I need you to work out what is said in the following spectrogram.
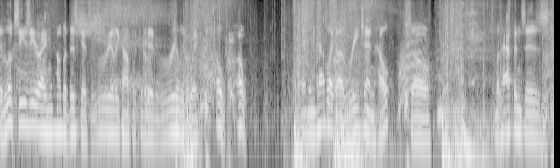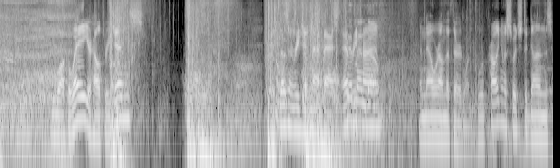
It looks easy right now, but this gets really complicated really quick. Oh, oh. And you have like a regen health, so what happens is you walk away, your health regens. It doesn't regen that fast every time. And now we're on the third one. We're probably going to switch to guns.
